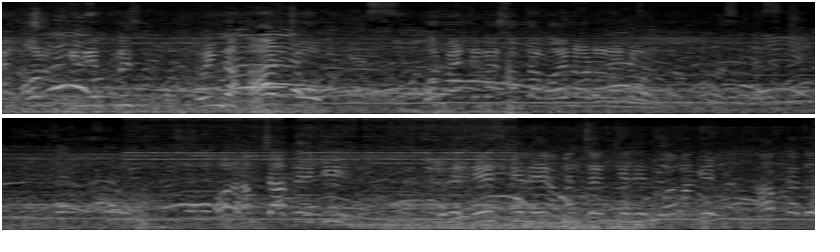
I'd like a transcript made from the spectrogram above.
and all Indian police doing the hard job for maintenance of the law and order and all. और हम चाहते हैं कि पूरे देश के लिए अमन चैन के लिए दुआ मांगे आपका जो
